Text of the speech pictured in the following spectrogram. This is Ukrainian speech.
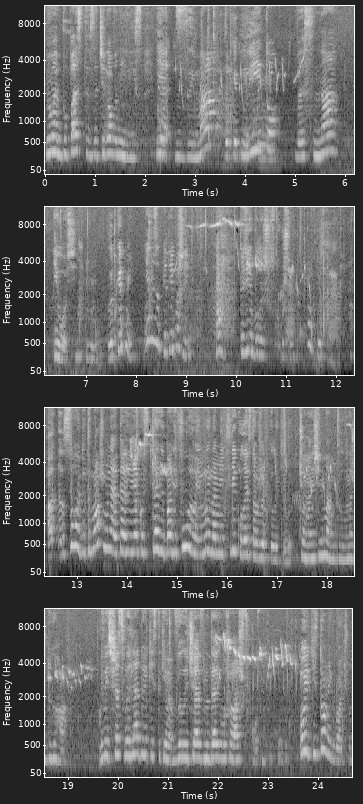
Ми маємо попасти в зачарований ліс. Є зима, Запкитний. літо, весна і осінь. Запкитний? Ні, не запкити, пошли. Ах, Тоді будеш скучно. А е, слухай, ти можеш мене та якось чарі фуру, і ми на мітлі колись там вже прилетіли. Чому, в мене ще немає мітли, вона ж дорога. Дивись, зараз виглядає якесь таке величезне дерево, що аж в космос виходить. О, якийсь домик бачу.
